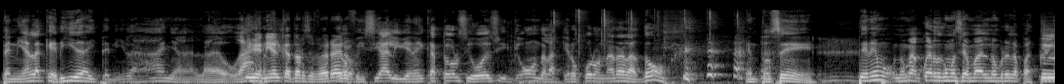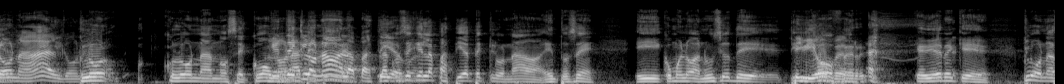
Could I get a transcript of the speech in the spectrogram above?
tenía la querida y tenía la aña, la de hogar. Y venía el 14 de el febrero. oficial y viene el 14 y vos decís, ¿qué onda? Las quiero coronar a las dos. Entonces, tenemos, no me acuerdo cómo se llama el nombre de la pastilla. Clona algo, ¿no? Clon- clona no sé cómo. ¿Qué te Clona clonaba la pastilla? La cosa es que pues? la pastilla te clonaba. Entonces, y como en los anuncios de TV TV Offer, que viene que clona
